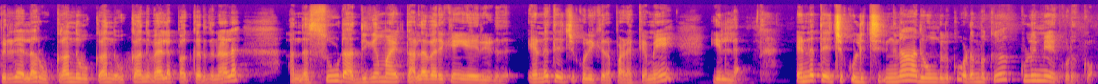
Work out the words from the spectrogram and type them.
பீரியடில் எல்லோரும் உட்காந்து உட்காந்து உட்காந்து வேலை பார்க்குறதுனால அந்த சூடு அதிகமாக தலை வரைக்கும் ஏறிடுது. எண்ணெய் தேய்ச்சி குளிக்கிற பழக்கமே இல்லை. எண்ணெய் தேய்ச்சி குளிச்சிங்கன்னா அது உங்களுக்கு உடம்புக்கு குளுமையை கொடுக்கும்.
